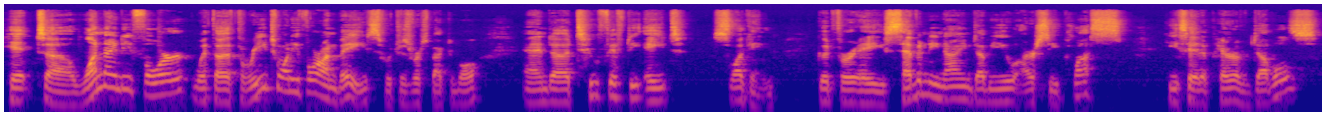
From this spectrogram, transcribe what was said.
hit uh, 194 with a 324 on base, which is respectable, and uh, 258 slugging. Good for a 79 WRC plus. He's hit a pair of doubles,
